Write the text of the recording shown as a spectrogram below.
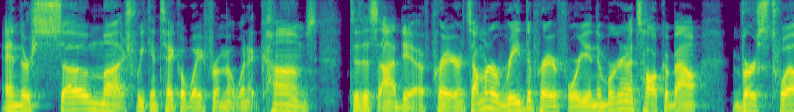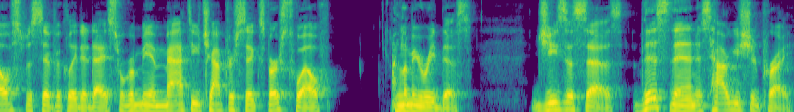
And there's so much we can take away from it when it comes to this idea of prayer. And so I'm going to read the prayer for you, and then we're going to talk about verse 12 specifically today. So we're going to be in Matthew chapter 6, verse 12. And let me read this. Jesus says, This then is how you should pray.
